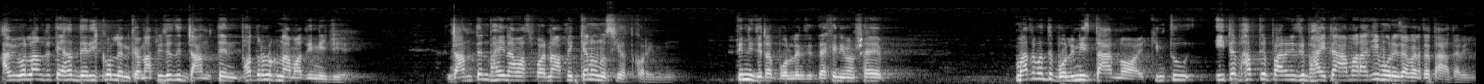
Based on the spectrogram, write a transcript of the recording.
আমি বললাম যে এত দেরি করলেন কেন? আপনি যদি জানতেন, ভদ্রলোক নামাজি নিজে। জানতেন ভাই নামাজ পড়ে না, আপনি কেন নসিহত করেননি? তিনি যেটা বললেন যে, দেখেন ইমাম সাহেব, মাঝে মধ্যে বলিনি তা নয়, কিন্তু এটা ভাবতে পারেনি যে, ভাইটা আমার আগেই মরে যাবে না তাড়াতাড়ি।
